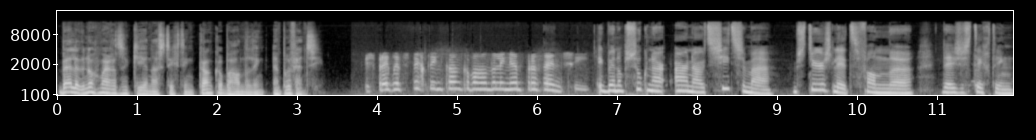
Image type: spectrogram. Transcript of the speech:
bellen we nog maar eens een keer naar Stichting Kankerbehandeling en Preventie. U spreekt met Stichting Kankerbehandeling en Preventie. Ik ben op zoek naar Arnoud Sietsema, bestuurslid van uh, deze stichting.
